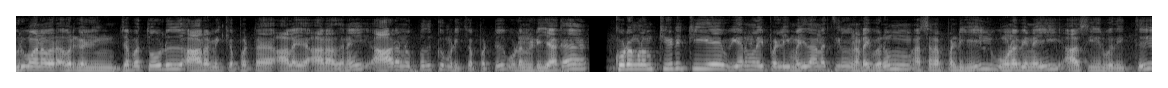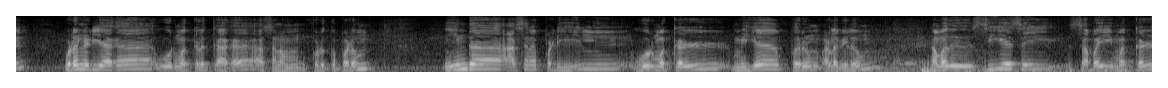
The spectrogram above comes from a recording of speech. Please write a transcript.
குருவானவர் அவர்களின் ஜபத்தோடு ஆரம்பிக்கப்பட்ட ஆலய ஆராதனை ஆறு முப்பதுக்கு முடிக்கப்பட்டு உடனடியாக கூடங்குளம் டிடிடிஏ உயர்நிலைப்பள்ளி மைதானத்தில் நடைபெறும் அசன பண்டிகையில் உணவினை ஆசீர்வதித்து உடனடியாக ஊர் மக்களுக்காக அசனம் கொடுக்கப்படும். இந்த அசன பண்டிகையில் ஊர் மக்கள் மிக பெரும் அளவிலும் நமது சிஎஸ்ஐ சபை மக்கள்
